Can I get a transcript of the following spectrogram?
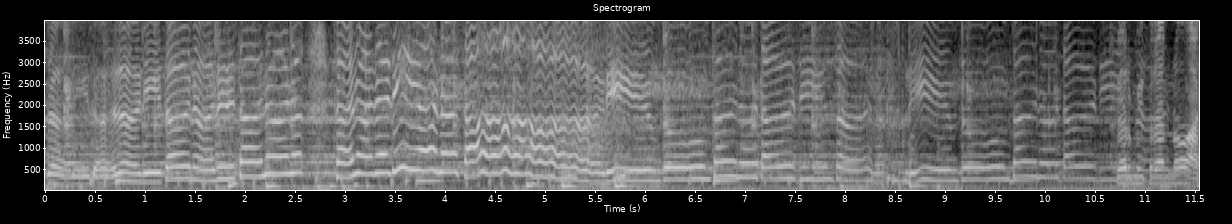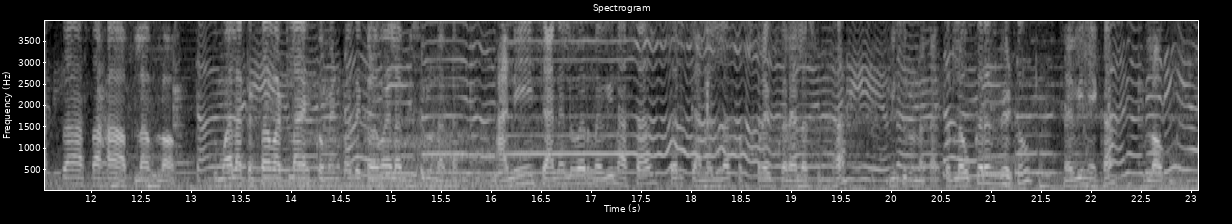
Da dim तर मित्रांनो आजचा असा हा आपला ब्लॉग तुम्हाला कसा वाटला हे कमेंटमध्ये कळवायला विसरू नका. आणि चॅनलवर नवीन असाल तर चॅनलला सबस्क्राईब करायला सुद्धा विसरू नका. तर लवकरच भेटू नवीन एका ब्लॉगमध्ये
